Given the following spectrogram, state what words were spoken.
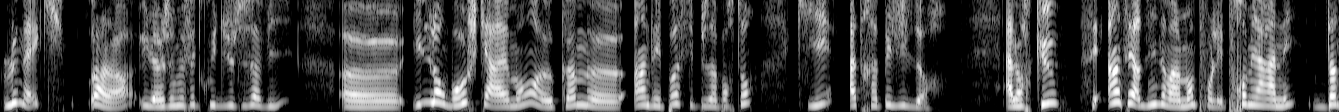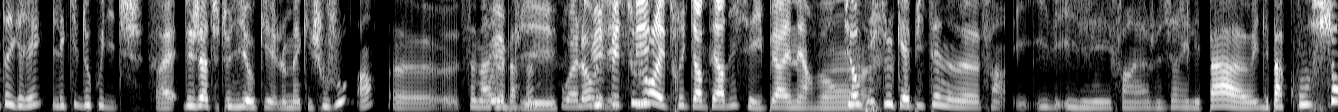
le mec, voilà, il a jamais fait de Quidditch de sa vie. Euh, il l'embauche carrément euh, comme euh, un des postes les plus importants, qui est attraper le vif d'or. Alors que c'est interdit normalement pour les premières années d'intégrer l'équipe de Quidditch. Ouais. Déjà, tu te dis, ok, le mec est chouchou, hein, euh, ça n'arrive Oui, à personne. puis- Ou alors lui, il il fait toujours fils. les trucs interdits, c'est hyper énervant. Puis en plus le capitaine, euh, enfin, il, il est, enfin, je veux dire, il est pas, euh, il est pas conscient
